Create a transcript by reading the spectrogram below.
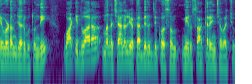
ఇవ్వడం జరుగుతుంది. వాటి ద్వారా మన ఛానల్ యొక్క అభివృద్ధి కోసం మీరు సహకరించవచ్చు.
